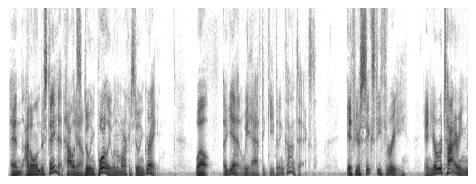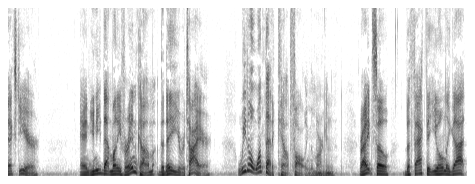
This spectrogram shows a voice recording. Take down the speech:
And I don't understand how it's Yeah. doing poorly when the market's doing great. Well, again, we have to keep it in context. If you're 63 and you're retiring next year and you need that money for income the day you retire, we don't want that account following the market, mm-hmm. right? So the fact that you only got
